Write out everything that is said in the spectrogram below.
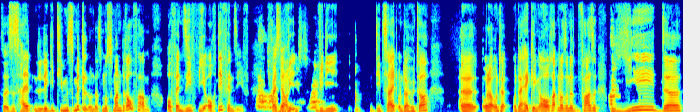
So, es ist halt ein legitimes Mittel und das muss man drauf haben. Offensiv wie auch defensiv. Ich weiß noch, und- wie, wie die, die Zeit unter Hütter äh, oder unter, unter Hacking auch hatten wir so eine Phase, wo jede,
